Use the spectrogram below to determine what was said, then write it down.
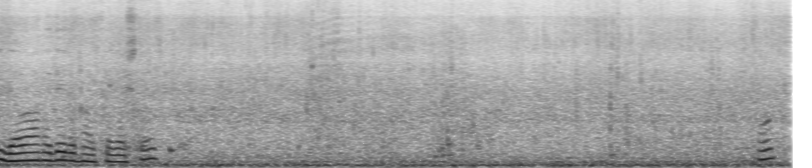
Şimdi devam edelim arkadaşlar. Hop.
